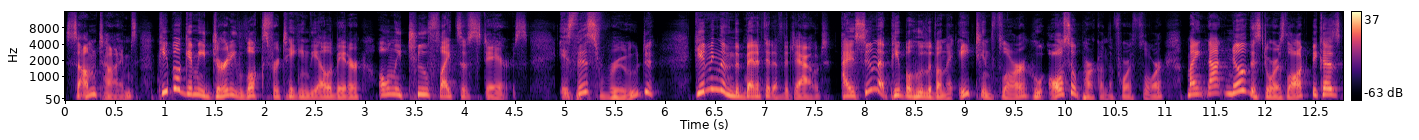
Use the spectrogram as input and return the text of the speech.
Sometimes people give me dirty looks for taking the elevator only two flights of stairs. Is this rude? Giving them the benefit of the doubt, I assume that people who live on the 18th floor, who also park on the fourth floor, might not know this door is locked because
